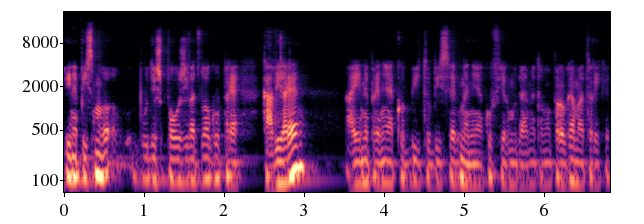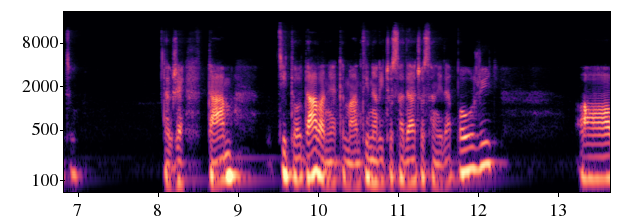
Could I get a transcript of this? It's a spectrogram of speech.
iné písmo budeš používať v logu pre kaviareň a iné pre nejakú B2B segment, nejakú firmu, dajme tomu programátori, keď sú. Takže tam ti to dáva nejaké mantinely, čo sa dá, čo sa nedá použiť. A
